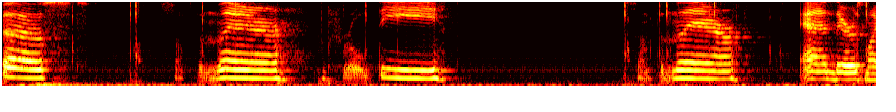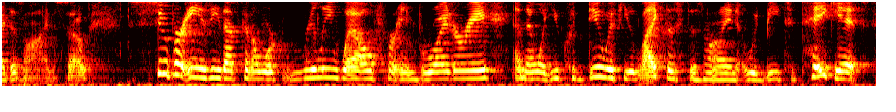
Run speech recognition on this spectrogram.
best. Something there, control D, something there, and there's my design. So super easy. That's going to work really well for embroidery. And then what you could do if you like this design would be to take it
